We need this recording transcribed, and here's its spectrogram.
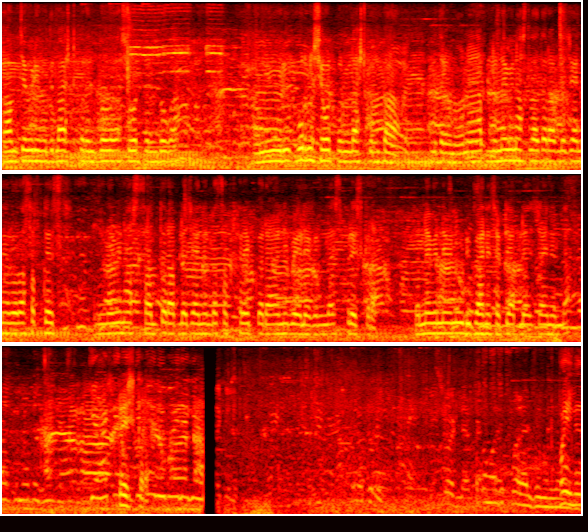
तर आमच्या व्हिडिओमध्ये लास्टपर्यंत बघा शेवटपर्यंत बघा. आणि व्हिडिओ पूर्ण शेवटपर्यंत लास्टपर्यंत पहा मित्रांनो. आणि आपलं नवीन असला तर आपल्या चॅनलवर सबस्क्राईब नवीन असाल तर आपल्या चॅनलला सबस्क्राईब करा आणि बेल आयकॉनला प्रेस करा. तर नवीन नवीन व्हिडिओ पाहण्यासाठी आपल्या चॅनलला प्रेस करा. पहिले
